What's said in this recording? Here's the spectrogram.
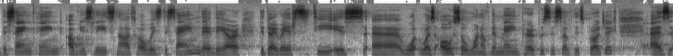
the same thing. Obviously, it's not always the same. They, they are the diversity is uh, wa- was also one of the main purposes of this project, as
